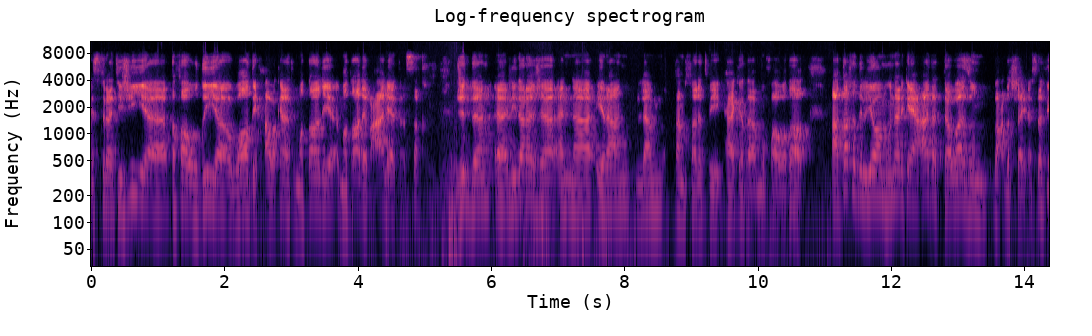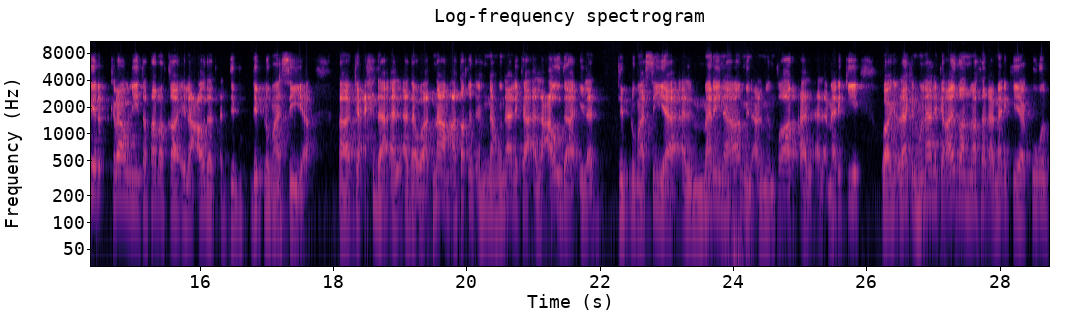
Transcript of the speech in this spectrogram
استراتيجية تفاوضية واضحة وكانت المطالب مطالب عالية السقف جدا لدرجة أن إيران لم تنخرط في هكذا مفاوضات. أعتقد اليوم هنالك إعادة توازن بعض الشيء، السفير كراولي تطرق إلى عودة الدبلوماسيه آه، كإحدى الأدوات، نعم أعتقد إن هنالك العودة إلى الدبلوماسية المرنة من المنظار الأمريكي ولكن هنالك أيضا مثل أمريكي يقول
